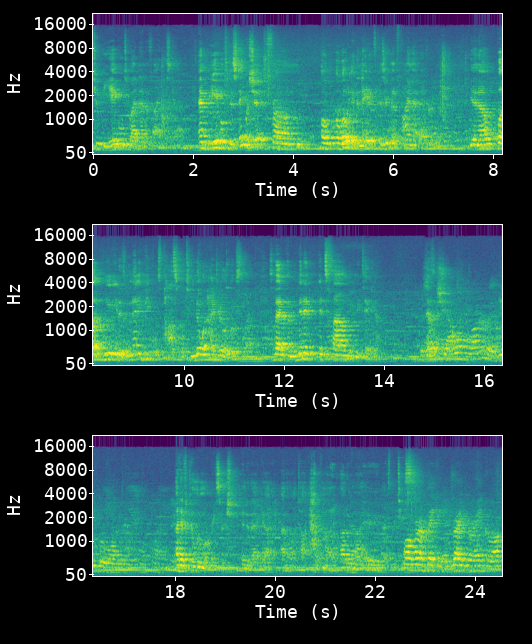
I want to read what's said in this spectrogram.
to be able to identify this guy and be able to distinguish it from a, a loading of the native because you're going to find that. You know, but we need as many people as possible to know what hydrilla looks like, so that the minute it's found, it can be taken out. is that a shallow water or a deeper water? I'd have to do a little more research into that guy. I don't want to talk out of my, out of my area of expertise. Well, what I'm thinking, to drag your anchor up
